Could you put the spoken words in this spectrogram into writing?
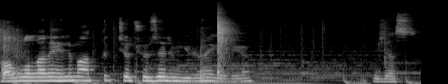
kabloları elime attıkça çözerim gibime geliyor. Yapacağız.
